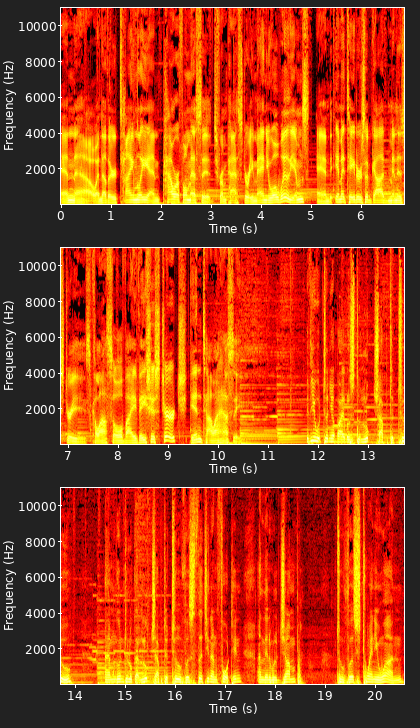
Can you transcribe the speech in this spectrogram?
And now, another timely and powerful message from Pastor Emmanuel Williams and Imitators of God Ministries, Colossal Vivacious Church in Tallahassee. If you would turn your Bibles to Luke chapter 2, I'm going to look at Luke chapter 2, verse 13 and 14, and then we'll jump to verse 21.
